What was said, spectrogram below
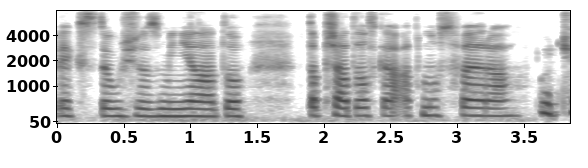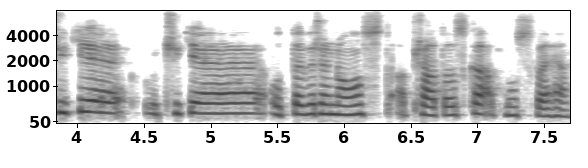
jak jste už zmínila, to ta přátelská atmosféra? Určitě, určitě otevřenost a přátelská atmosféra.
